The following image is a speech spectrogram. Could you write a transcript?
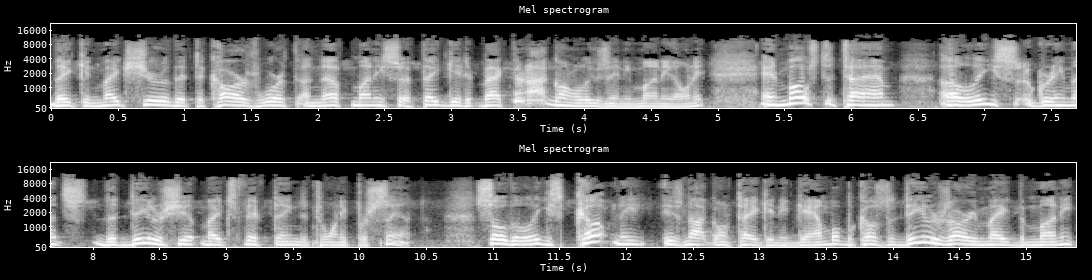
They can make sure that the car's worth enough money so if they get it back, they're not going to lose any money on it. And most of the time, uh, lease agreements, the dealership makes 15 to 20 percent. So the lease company is not going to take any gamble because the dealer's already made the money.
